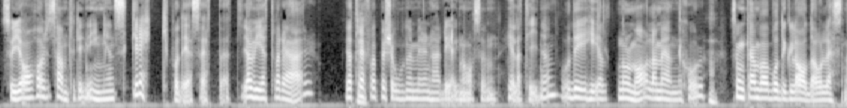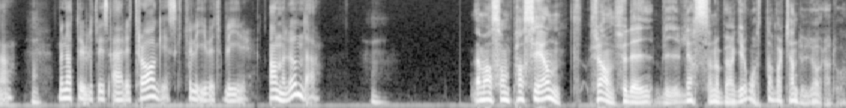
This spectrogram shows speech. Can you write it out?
Så jag har samtidigt ingen skräck på det sättet. Jag vet vad det är. Jag träffar personer med den här diagnosen hela tiden och det är helt normala människor mm. som kan vara både glada och ledsna. Mm. Men naturligtvis är det tragiskt för livet blir annorlunda. Mm. När man som patient framför dig blir ledsen och börjar gråta, vad kan du göra då?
